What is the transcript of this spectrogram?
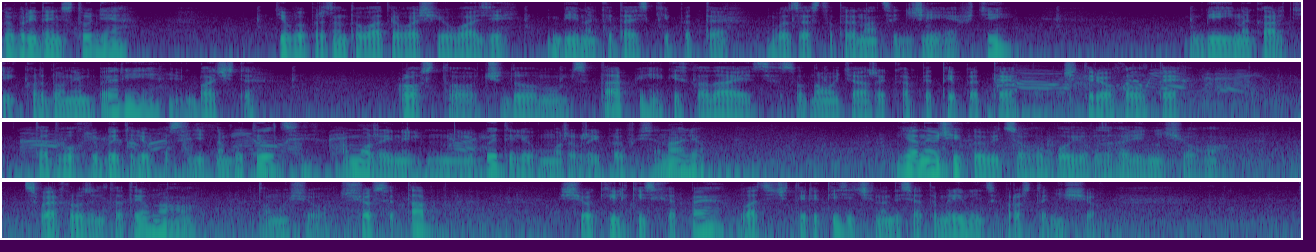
Добрий день, студія. Хотів би презентувати вашій увазі бій на китайський ПТ ВЗ-113 GFT. Бій на карті Кордон Імперії, як бачите, просто в чудовому сетапі, який складається з одного тяжика 5 ПТ, 4 ЛТ та двох любителів посидіти на бутилці, а може і не любителів, може вже і професіоналів. Я не очікую від цього бою взагалі нічого сверхрезультативного, тому що що сетап, що кількість ХП 24 тисячі на 10 рівні це просто ніщо.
